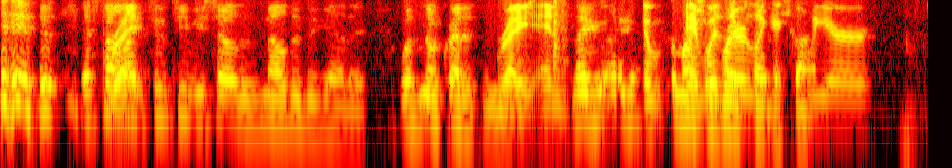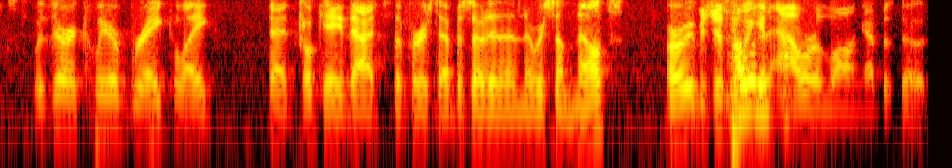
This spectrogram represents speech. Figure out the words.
it felt Right. like two TV shows melded together with no credits in right, and Like, like and was there like a clear? Was there a clear break, like that? Okay, that's the first episode, and then there was something else, or it was just like an hour long episode.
